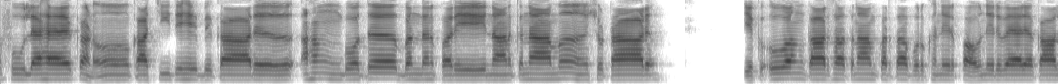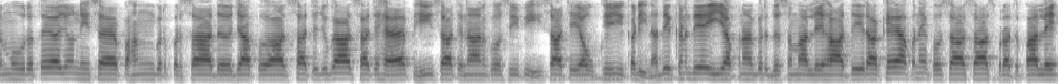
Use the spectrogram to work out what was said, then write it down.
ਫੂਲ ਹੈ ਘਣੋ, ਕਾਚੀ ਦੇਹ ਬਿਕਾਰ, ਅਹੰ ਬੁੱਧ ਬੰਧਨ ਪਰੇ, ਨਾਨਕ ਨਾਮ ਛੁਟਾਰ। ਇਕ ਓੰਕਾਰ ਸਤਨਾਮ ਕਰਤਾ ਪੁਰਖ ਨਿਰਭਉ ਨਿਰਵੈਰ, ਅਕਾਲ ਮੂਰਤ ਅਜੂਨੀ ਸੈਭ ਹੰਗੁਰ ਪ੍ਰਸਾਦ, ਜਪ ਆਦ ਸਚ ਜੁਗਾ ਸਚ ਹੈ, ਭੀ ਸਚ ਨਾਨਕੋ ਸੀ ਭੀ ਸਚ ਔਖੀ, ਘੜੀ ਨਾ ਦੇਖਣ ਦੇ ਹੀ ਆਪਣਾ ਬਿਰਦ ਸੰਭਾਲੇ, ਹਾਥ ਦੇ ਰੱਖੇ, ਆਪਣੇ ਕੋ ਸਾਸ ਸਾਸ ਪ੍ਰਤ ਪਾਲੇ।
